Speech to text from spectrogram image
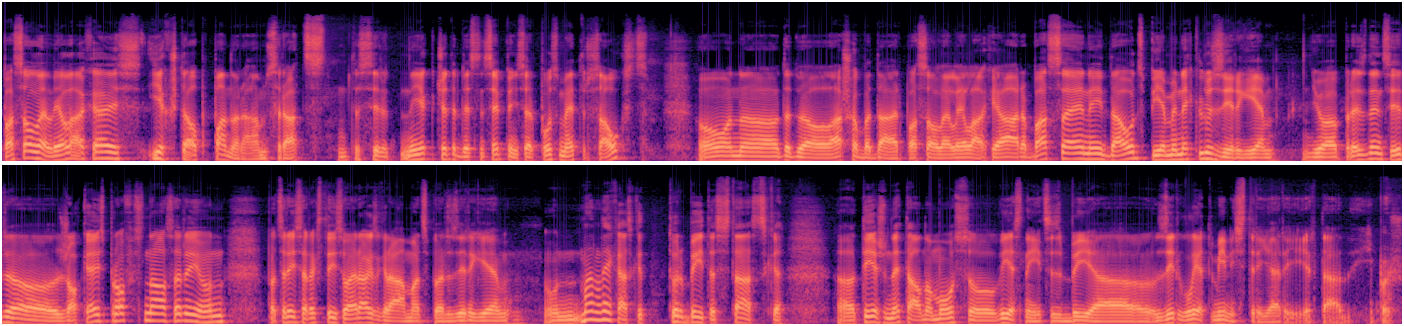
pasaulē lielākais iekštelpu panorāmas rats. Tas ir nieka 47,5 metrus augsts. Un tad vēl Ašabadā ir pasaulē lielākie ārā baseini, daudz pieminekļu zirgiem. Jo prezidents ir žokejs profesionāls arī un pats arī sarakstījis vairākas grāmatas par zirgiem. Un man liekas, ka tur bija tas stāsts, ka tieši netālu no mūsu viesnīcas bija zirgu lietu ministrija arī ir tāda īpaša.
